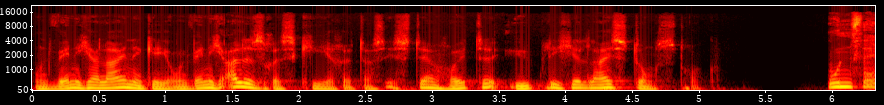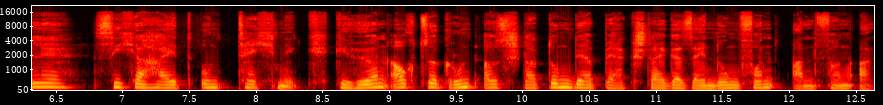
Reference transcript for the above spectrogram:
Und wenn ich alleine gehe und wenn ich alles riskiere, das ist der heute übliche Leistungsdruck. Unfälle, Sicherheit und Technik gehören auch zur Grundausstattung der Bergsteigersendung von Anfang an.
